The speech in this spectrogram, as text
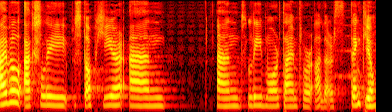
I will actually stop here and, and leave more time for others. Thank you.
